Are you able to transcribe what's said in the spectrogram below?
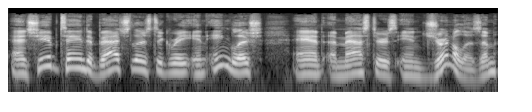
and she obtained a bachelor's degree in English and a master's in journalism,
